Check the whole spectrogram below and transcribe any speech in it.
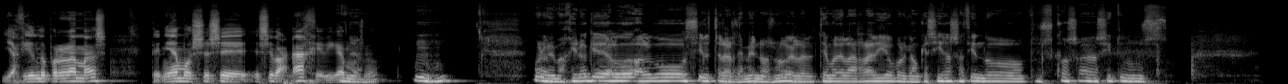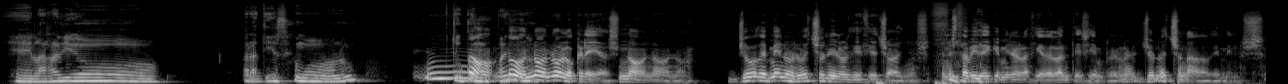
y haciendo programas, teníamos ese, ese bagaje, digamos, ¿no? Bueno, me imagino que algo, algo sí echarás de menos, ¿no? El, tema de la radio, porque aunque sigas haciendo tus cosas y tus... Eh, la radio para ti es como, ¿no? No, no, no, no lo creas. No, no, no. Yo de menos no he hecho ni los 18 años. En esta vida hay que mirar hacia adelante siempre. ¿no? Yo no he hecho nada de menos.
